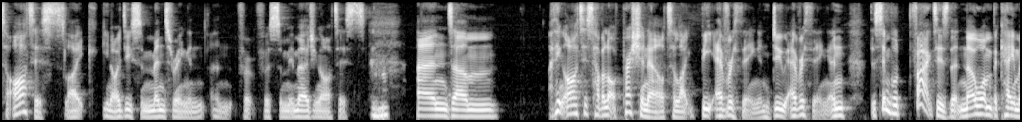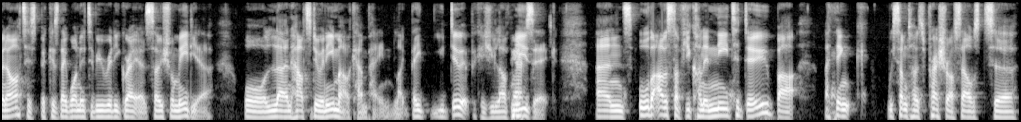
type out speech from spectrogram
to artists like you know i do some mentoring and and for, for some emerging artists Mhm. and um I think artists have a lot of pressure now to like be everything and do everything. And the simple fact is that no one became an artist because they wanted to be really great at social media or learn how to do an email campaign. Like they you do it because you love Yeah. music and all the other stuff you kind of need to do, but I think we sometimes pressure ourselves to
